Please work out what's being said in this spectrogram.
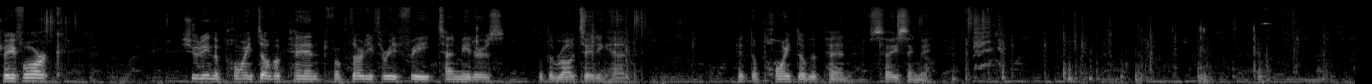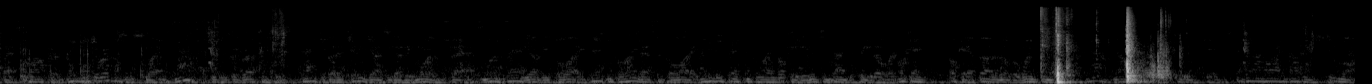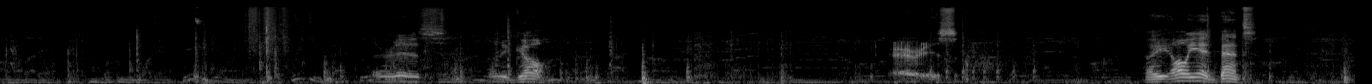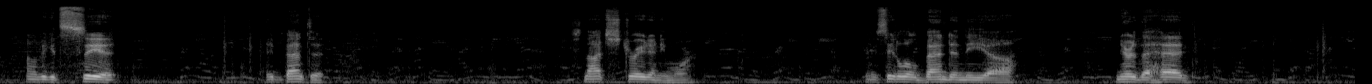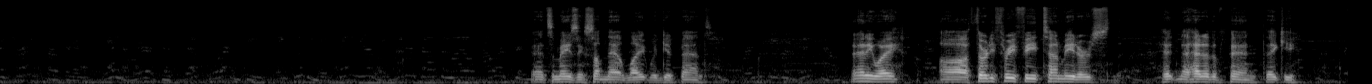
Treefork, shooting the point of a pin from 33 feet, 10 meters with the rotating head. Hit the point of the pin facing me. Is. Where'd it go? There it is. Oh yeah, it bent. I don't know if you could see it. It bent it. It's not straight anymore. You can see the little bend in the uh, near the head. It's amazing something that light would get bent. Anyway, uh, 33 feet, 10 meters, hitting the head of the pin. Thank you.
